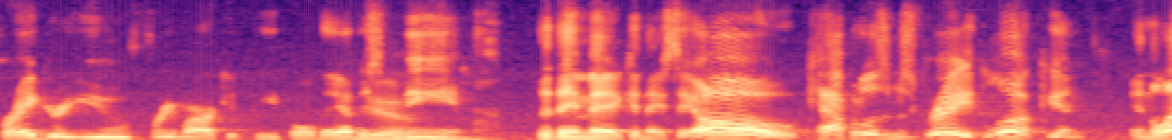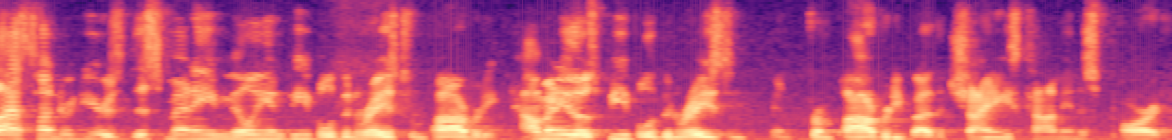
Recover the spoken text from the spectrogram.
PragerU free market people, they have this yeah. meme that they make, and they say, "Oh, capitalism is great. Look, in in the last hundred years, this many million people have been raised from poverty. How many of those people have been raised in, from poverty by the Chinese Communist Party?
